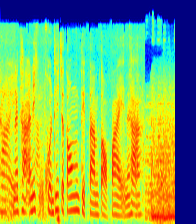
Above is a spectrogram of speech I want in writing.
ใช่นะคะ อันนี้ใช่ค่ะควรที่จะต้องติดตามต่อไปนะคะค่ะ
